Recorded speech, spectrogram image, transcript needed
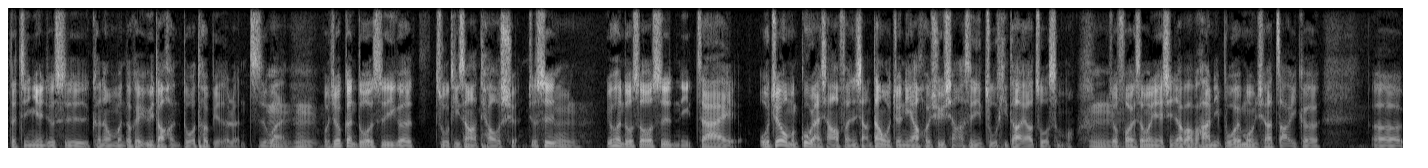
的经验，就是可能我们都可以遇到很多特别的人之外，嗯，嗯，我觉得更多的是一个主题上的挑选，就是有很多时候是你在，我觉得我们固然想要分享，但我觉得你要回去想的是你主题到底要做什么，嗯，就 for example 你的行销啪啪啪，你不会莫名其妙找一个。呃，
